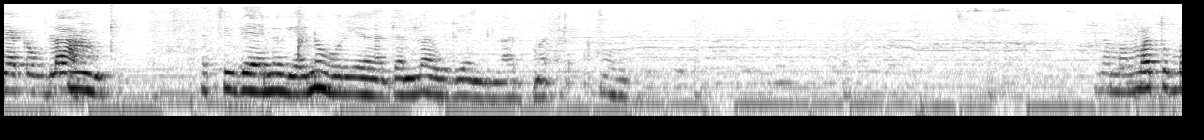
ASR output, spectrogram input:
ಹಂಗೆ ಹಾಕೊಬಿಡ್ಲಾ ಹ್ಞೂ ಹಸಿದೆ ಏನು ಏನು ಉರಿಯ ಅದೆಲ್ಲ ಉರಿಯಂಗಿಲ್ಲ ಅದು ಮಾತ್ರ. ನಮ್ಮಮ್ಮ ತುಂಬ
